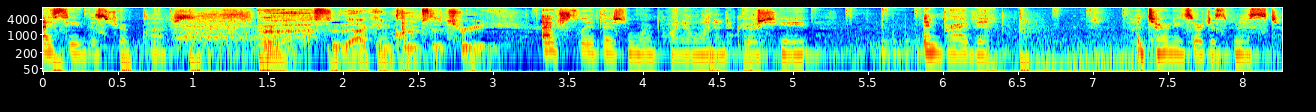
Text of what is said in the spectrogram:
I see the strip clubs. Ah, so that concludes the treaty. Actually, there's one more point I want to negotiate. In private. Attorneys are dismissed.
